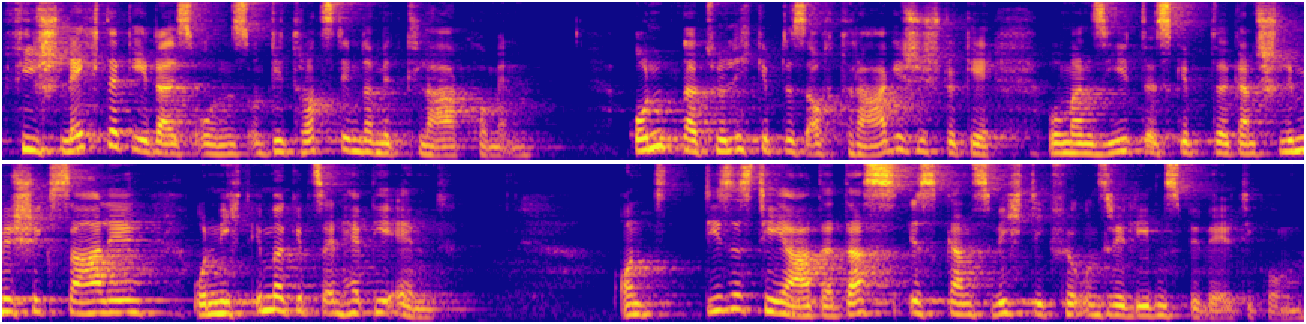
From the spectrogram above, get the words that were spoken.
viel schlechter geht als uns und die trotzdem damit klarkommen. Und natürlich gibt es auch tragische Stücke, wo man sieht, es gibt äh, ganz schlimme Schicksale und nicht immer gibt es ein Happy End. Und dieses Theater, das ist ganz wichtig für unsere Lebensbewältigung.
